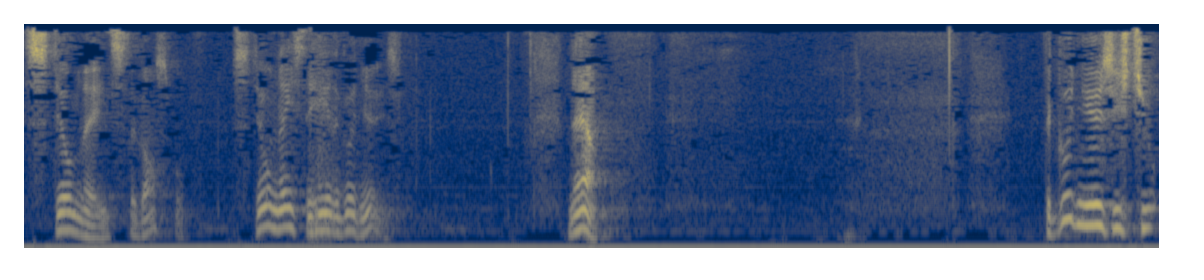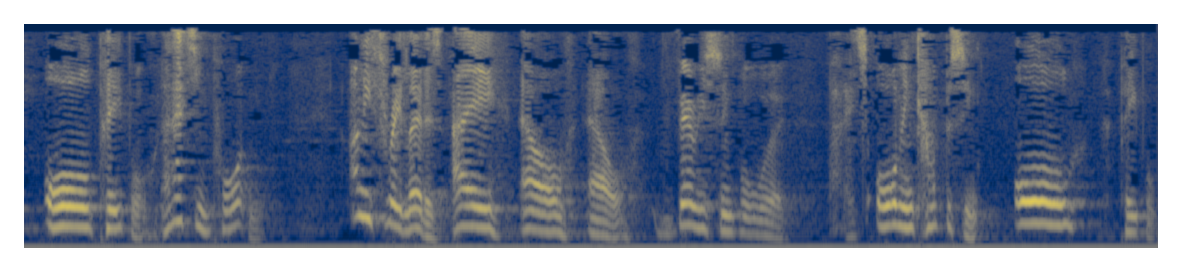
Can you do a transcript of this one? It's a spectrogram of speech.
still needs the gospel, still needs to hear the good news. Now, the good news is to all people, and that's important. Only three letters A L L. Very simple word, but it's all encompassing. All people.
